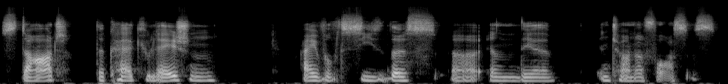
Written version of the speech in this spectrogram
start the calculation, I will see this uh, in the internal forces.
